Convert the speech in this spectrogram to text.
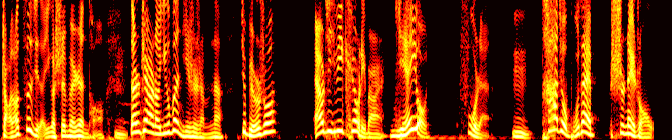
找到自己的一个身份认同。嗯但是这样的一个问题是什么呢？就比如说 LGBTQ 里边也有富人，嗯他就不再是那种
